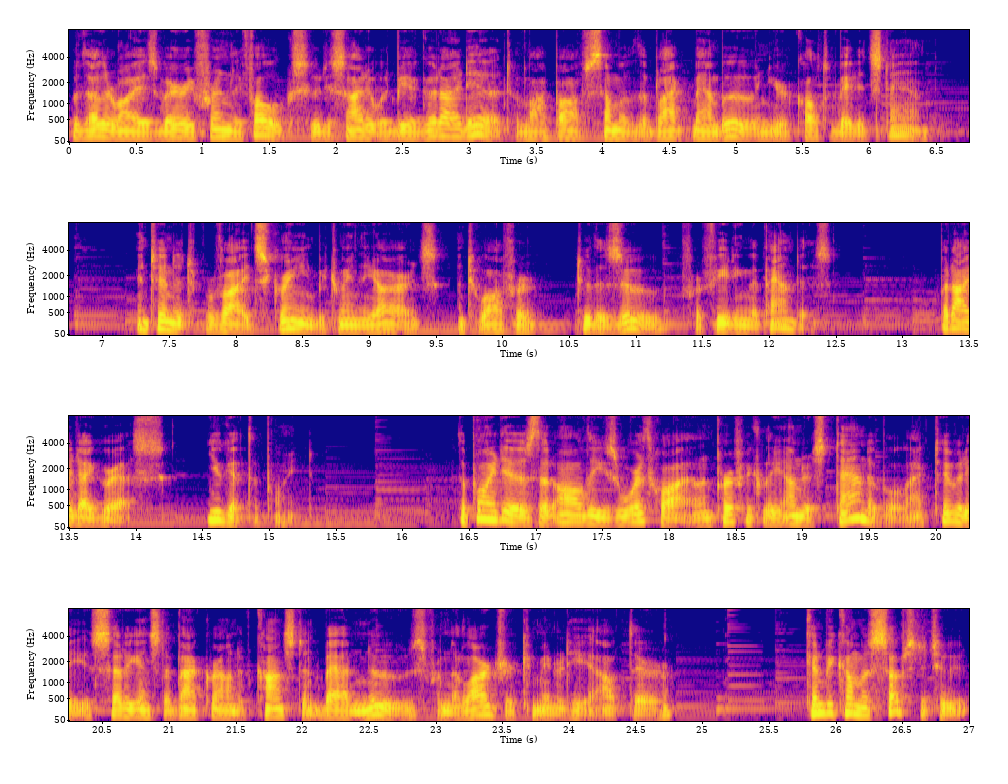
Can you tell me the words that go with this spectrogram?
with otherwise very friendly folks who decide it would be a good idea to lop off some of the black bamboo in your cultivated stand, intended to provide screen between the yards and to offer to the zoo for feeding the pandas. But I digress. You get the point. The point is that all these worthwhile and perfectly understandable activities set against a background of constant bad news from the larger community out there can become a substitute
